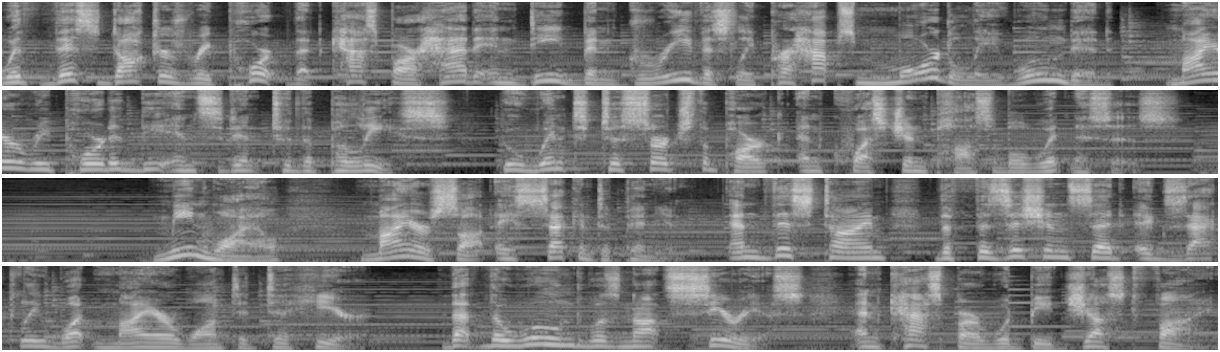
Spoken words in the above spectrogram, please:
With this doctor's report that Kaspar had indeed been grievously, perhaps mortally wounded, Meyer reported the incident to the police, who went to search the park and question possible witnesses. Meanwhile, Meyer sought a second opinion, and this time the physician said exactly what Meyer wanted to hear that the wound was not serious and Kaspar would be just fine.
